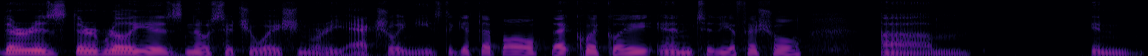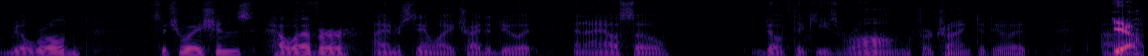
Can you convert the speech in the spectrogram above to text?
there is there really is no situation where he actually needs to get that ball that quickly into the official um, in real world situations. However, I understand why he tried to do it, and I also don't think he's wrong for trying to do it. Um, Yeah.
